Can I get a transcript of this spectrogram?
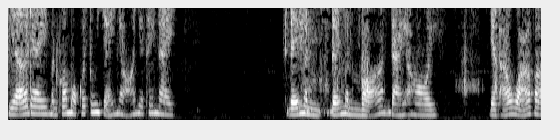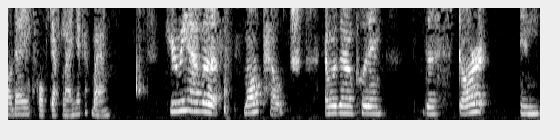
Và ở đây mình có một cái túi vải nhỏ như thế này để mình để mình bỏ đại hồi và thảo quả vào đây cột chặt lại nha các bạn. Here we have a small pouch, and we're gonna put in the star in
